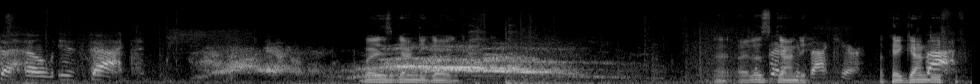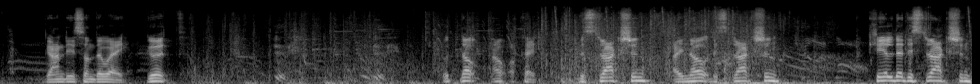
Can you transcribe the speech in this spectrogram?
the hell is that? where is Gandhi going? Uh, I lost Gandhi. Okay, Gandhi. Fast. Gandhi's on the way. Good. Good. No, no. Okay. Distraction. I know. Distraction. Kill the distraction.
